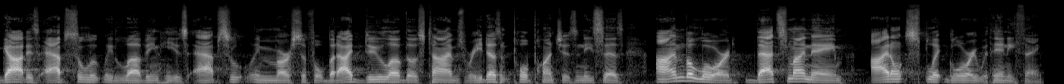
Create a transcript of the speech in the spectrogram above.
God is absolutely loving. He is absolutely merciful. But I do love those times where He doesn't pull punches and He says, I'm the Lord. That's my name. I don't split glory with anything.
